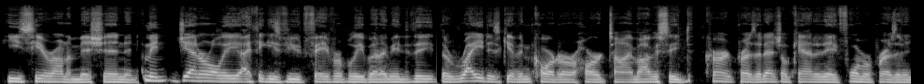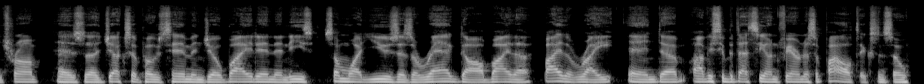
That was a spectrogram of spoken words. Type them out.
he's here on a mission, and I mean, generally, I think he's viewed favorably, but I mean, the the right has given Carter a hard time. Obviously, current presidential candidate, former President Trump, has uh, juxtaposed him and Joe Biden, and he's somewhat used as a rag doll by the by the right, and um, obviously, but that's the unfairness of politics, and so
